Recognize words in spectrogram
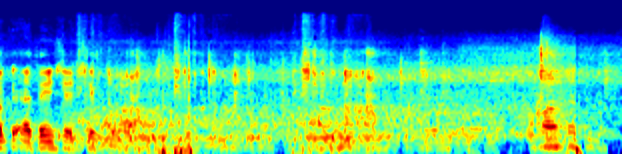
ओके आता है चेक करते हैं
